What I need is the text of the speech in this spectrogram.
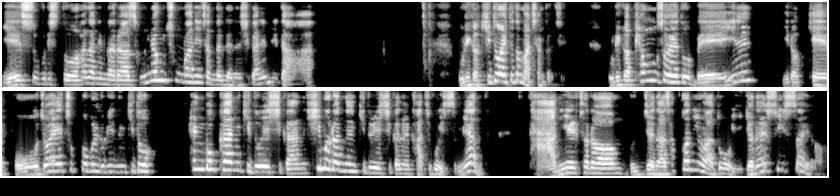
예수 그리스도 하나님 나라 성령 충만이 전달되는 시간입니다. 우리가 기도할 때도 마찬가지예요. 우리가 평소에도 매일 이렇게 보좌의 축복을 누리는 기도, 행복한 기도의 시간, 힘을 얻는 기도의 시간을 가지고 있으면 다니엘처럼 문제나 사건이 와도 이겨낼 수 있어요.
